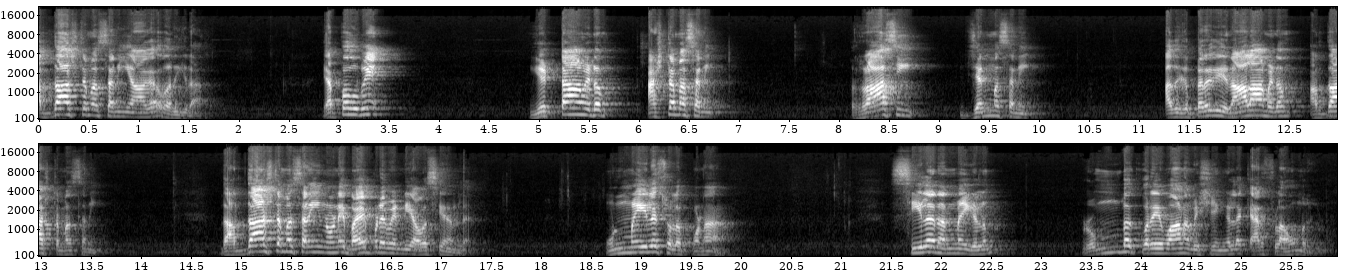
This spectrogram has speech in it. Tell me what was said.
அர்த்தாஷ்டம சனியாக வருகிறார். எப்பவுமே எட்டாம் இடம் அஷ்டம சனி ராசி ஜென்ம சனி அதுக்கு பிறகு நாலாம் இடம் அர்த்தாஷ்டம சனி. இந்த அர்த்தாஷ்டம சனின்னொடனே பயப்பட வேண்டிய அவசியம் இல்லை. உண்மையில் சொல்லப்போனால் சில நன்மைகளும் ரொம்ப குறைவான விஷயங்களில் கேர்ஃபுல்லாகவும் இருக்கணும்.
